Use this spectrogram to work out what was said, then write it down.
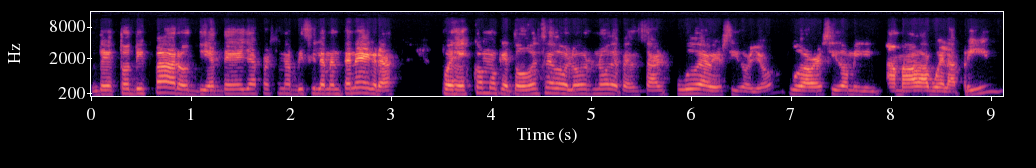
de estos disparos, 10 de ellas personas visiblemente negras, pues es como que todo ese dolor, ¿no? De pensar, pudo haber sido yo, pudo haber sido mi amada abuela Prim,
